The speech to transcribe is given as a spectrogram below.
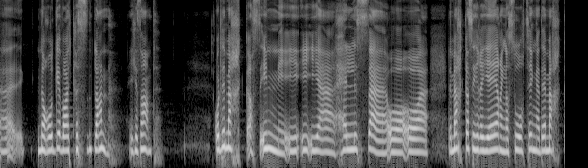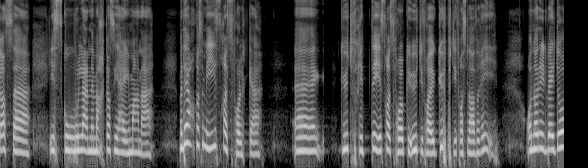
Uh, Norge var et kristent land, ikke sant? Og det merkes inn i, i, i helse, og, og det merkes i regjering og Stortinget, det merkes i skolen, det merkes i heimene. Men det er akkurat som i israelsfolket. Eh, Gud fridde israelsfolket ut fra Egypt, fra slaveri. Og når de ble da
